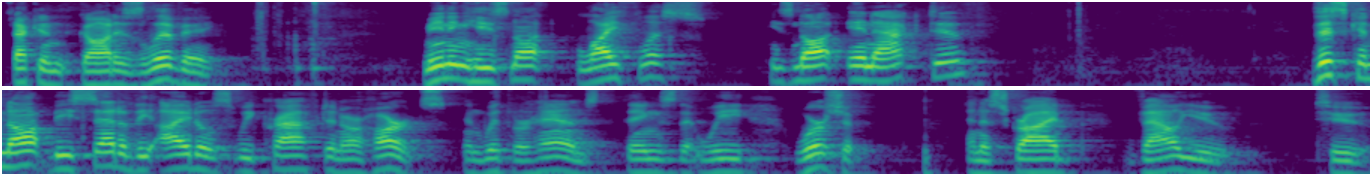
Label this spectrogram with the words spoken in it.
Second, God is living, meaning he's not lifeless, he's not inactive. This cannot be said of the idols we craft in our hearts and with our hands, things that we worship and ascribe value to.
